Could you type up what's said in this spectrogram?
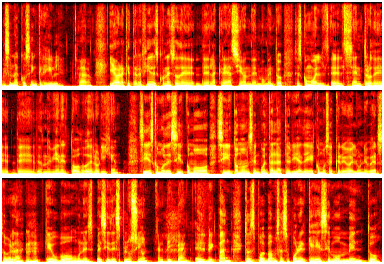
Es una cosa increíble. Claro. Y ahora, ¿qué te refieres con eso de, la creación, del momento? ¿Es como el, centro de, de, donde viene el todo, del origen? Sí, es como decir, como si tomamos en cuenta la teoría de cómo se creó el universo, ¿verdad? Que hubo una especie de explosión. El Big Bang. El Big Bang. Entonces, pues, vamos a suponer que ese momento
